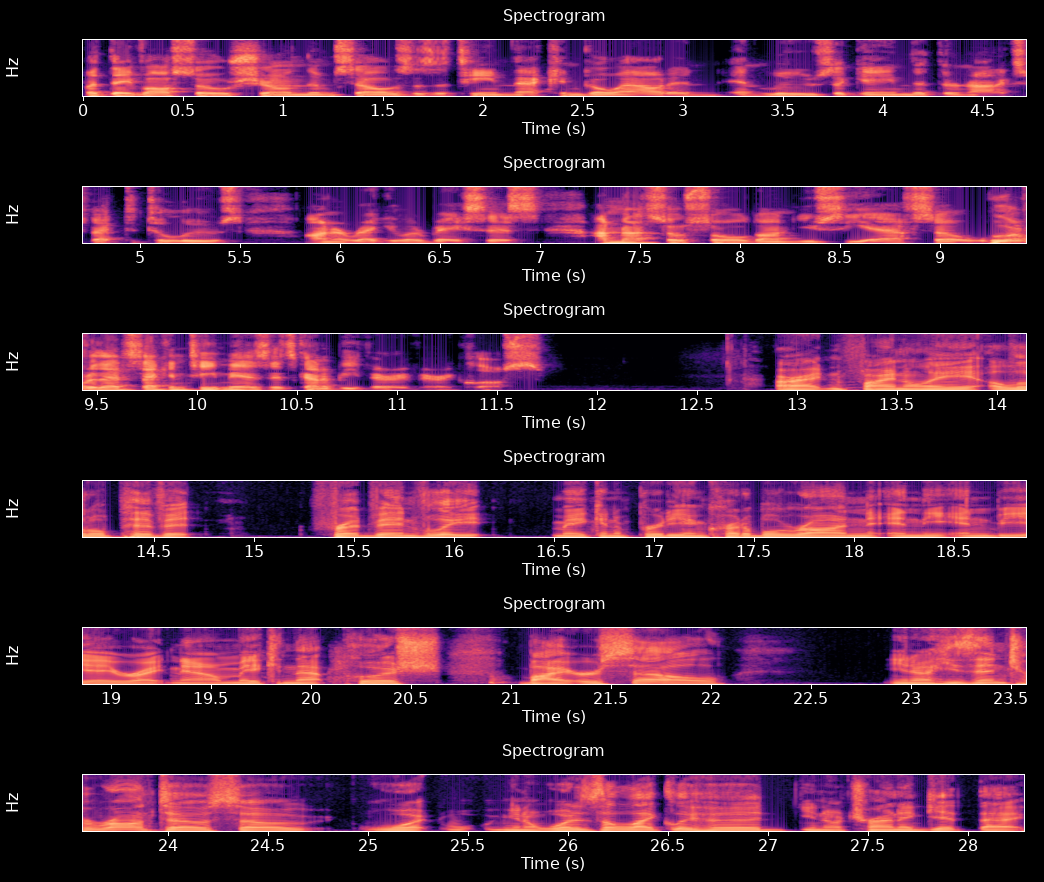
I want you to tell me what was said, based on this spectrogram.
But they've also shown themselves as a team that can go out and, and lose a game that they're not expected to lose on a regular basis. I'm not so sold on UCF. So whoever that second team is, it's going to be very, very close. All right, and finally, a little pivot. Fred Van VanVleet making a pretty incredible run in the NBA right now, making that push buy or sell. You know, he's in Toronto, so what you know, what is the likelihood, you know, trying to get that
